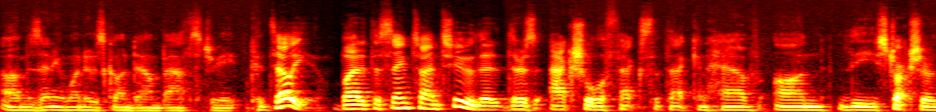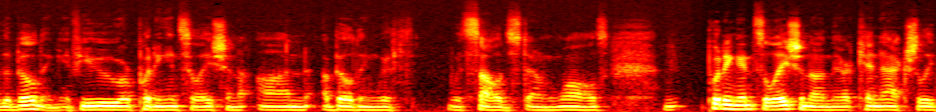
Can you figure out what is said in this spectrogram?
um, as anyone who's gone down Bath Street could tell you. But at the same time, too, that there's actual effects that that can have on the structure of the building. If you are putting insulation on a building with with solid stone walls, putting insulation on there can actually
